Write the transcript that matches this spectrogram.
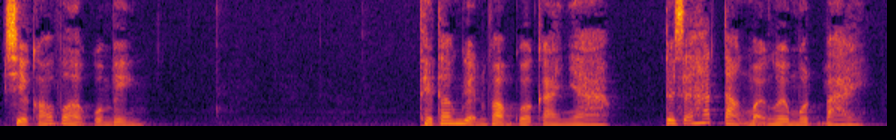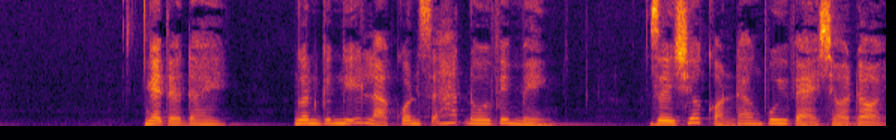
Chỉ có vợ của mình. Thể theo nguyện vọng của cả nhà, Tôi sẽ hát tặng mọi người một bài. Ngay tới đây, Ngân cứ nghĩ là Quân sẽ hát đôi với mình. Giây trước còn đang vui vẻ chờ đợi.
